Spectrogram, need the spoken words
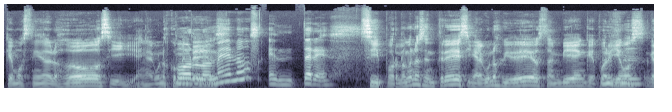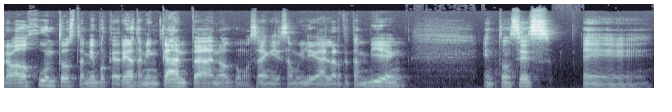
que hemos tenido los dos y en algunos Por comentarios. lo menos en tres. Sí, por lo menos en tres y en algunos videos también, que por ahí hemos grabado juntos, también porque Adriana también canta, ¿no? Como saben, ella está muy ligada al arte también. Entonces, eh,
